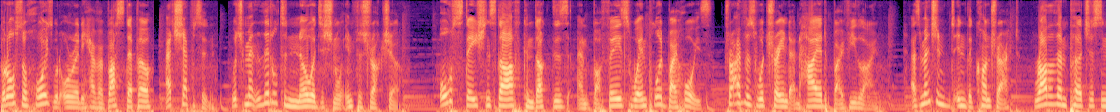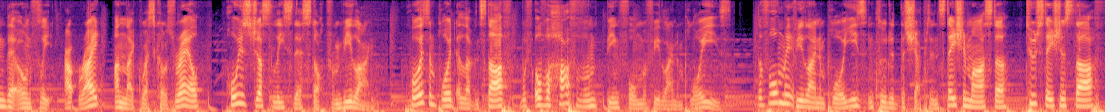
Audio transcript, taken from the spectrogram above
but also Hoy's would already have a bus depot at Shepparton, which meant little to no additional infrastructure. All station staff, conductors, and buffets were employed by Hoy's. Drivers were trained and hired by V-Line. As mentioned in the contract, rather than purchasing their own fleet outright, unlike West Coast Rail, Hoy's just leased their stock from V-Line. Hoy's employed 11 staff, with over half of them being former V-Line employees. The former V-Line employees included the Shepparton station master, two station staff,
